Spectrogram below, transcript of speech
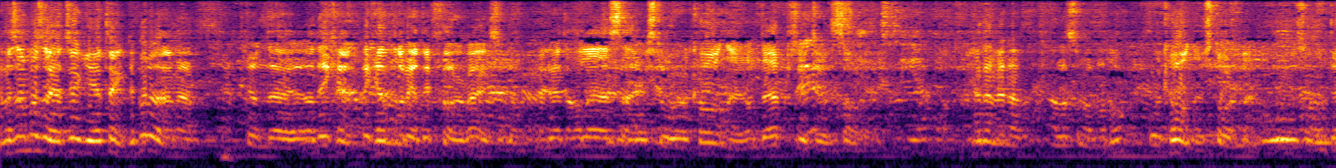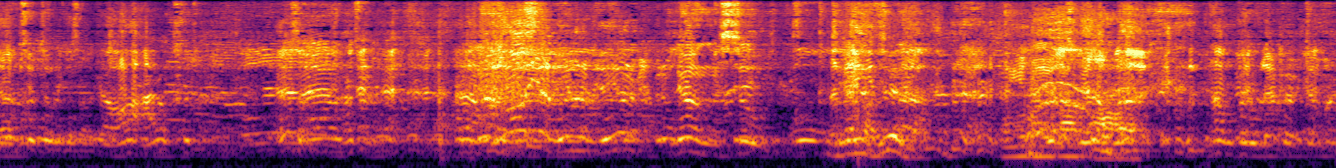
Ja, men samma sak, jag, tycker, jag tänkte på det där med under, det kan, det kan man veta i förväg såklart, men du vet alla så här stora orkaner, de döps ju till saker. Vänta, vänta. Alla som vadå? Orkaner, stormar, så de döps ju till olika saker. Ja, här också. Jag tror- Ja, det gör det, det gör det, det gör det. Lungsot. Namn på roliga sjukdomar.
